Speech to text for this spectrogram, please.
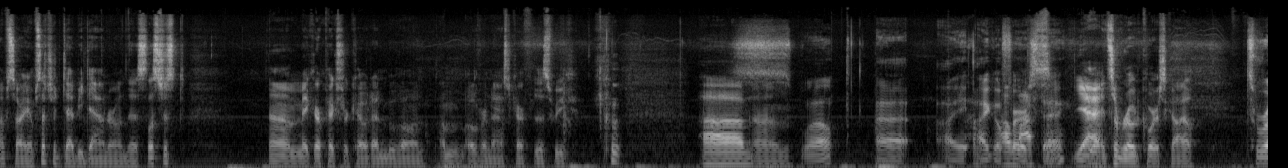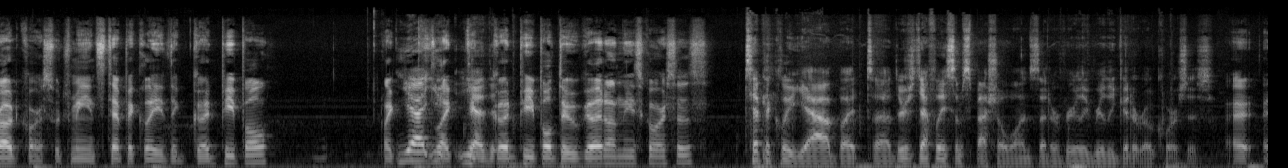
I'm sorry, I'm such a Debbie Downer on this. Let's just um, make our picture code and move on. I'm over NASCAR for this week. Um, Um, Well, uh, I I go I'll first, eh? yeah, Yeah. it's a road course, Kyle. It's road course, which means typically the good people, like Yeah, you- like yeah, the good people do good on these courses. Typically, yeah, but uh, there's definitely some special ones that are really, really good at road courses. Uh, uh,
